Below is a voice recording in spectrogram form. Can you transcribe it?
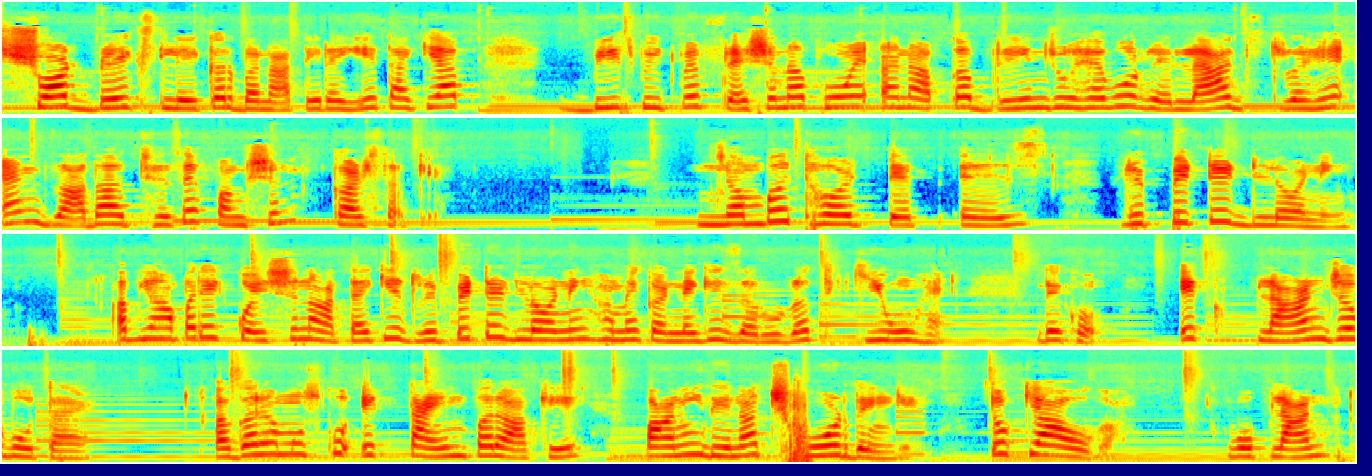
शॉर्ट ब्रेक्स लेकर बनाते रहिए ताकि आप बीच बीच में फ्रेशन अप हों एंड आपका ब्रेन जो है वो रिलैक्स्ड रहे एंड ज़्यादा अच्छे से फ़ंक्शन कर सके। Number third tip is repeated learning अब यहाँ पर एक क्वेश्चन आता है कि रिपीटेड लर्निंग हमें करने की ज़रूरत क्यों है? देखो, एक प्लांट जब होता है, अगर हम उसको एक टाइम पर आके पानी देना छोड़ देंगे तो क्या होगा? वो प्लांट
